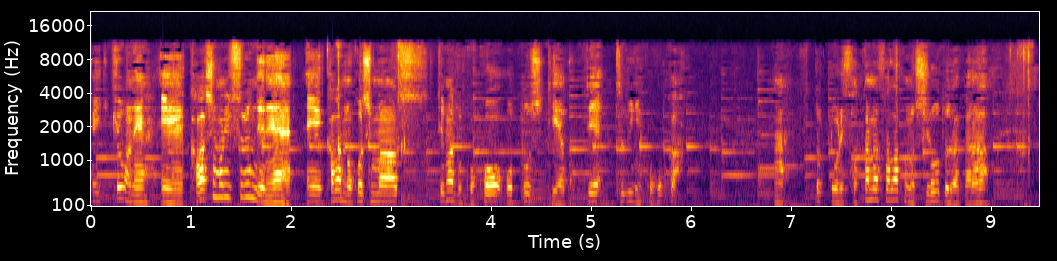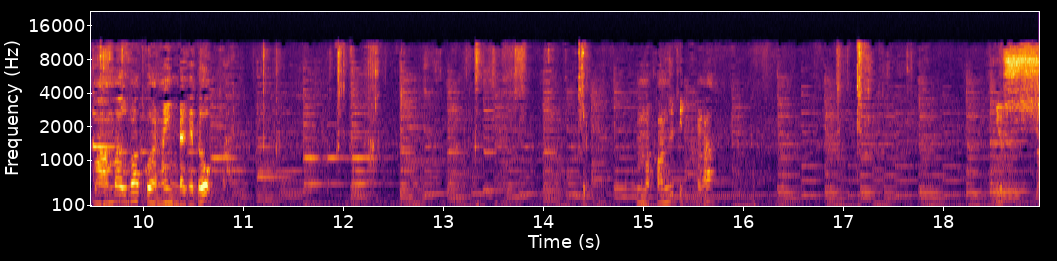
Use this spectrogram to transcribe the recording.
え今日はね、えー、皮下にするんでね、えー、皮残します。で、まずここ落としてやって、次にここか。あ、ちょっと俺魚さばくの素人だから、まああんまうまくはないんだけど、こんな感じでいいかな。よし。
